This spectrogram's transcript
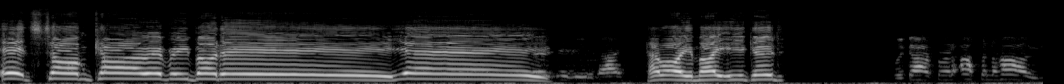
it's Tom Carr, everybody! Yay! How are you, mate? Are you good? We're going for an up and home.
